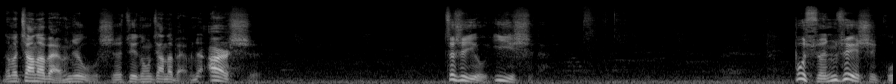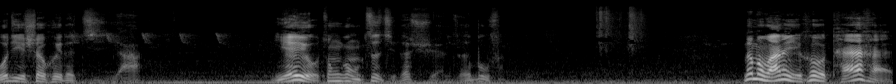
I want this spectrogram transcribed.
那么降到百分之五十，最终降到百分之二十。这是有意识的，不纯粹是国际社会的挤压，也有中共自己的选择部分。那么完了以后，台海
